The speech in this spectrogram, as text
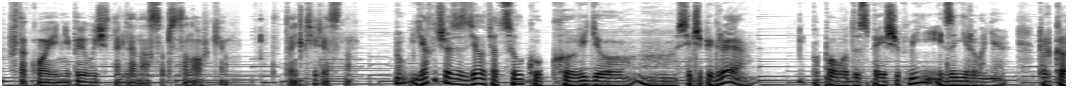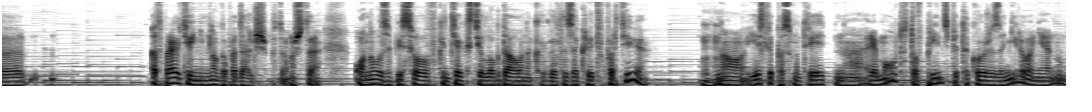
в такой непривычной для нас обстановке. Это интересно. Ну, я хочу сделать отсылку к видео э, CGP Грея по поводу Spaceship Me и зонирования. Только отправить его немного подальше, потому что он его записывал в контексте локдауна, когда ты закрыт в квартире, но если посмотреть на ремоут, то, в принципе, такое же зонирование ну,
